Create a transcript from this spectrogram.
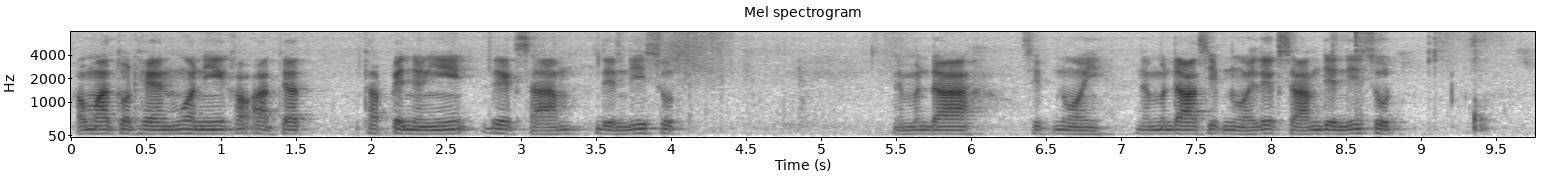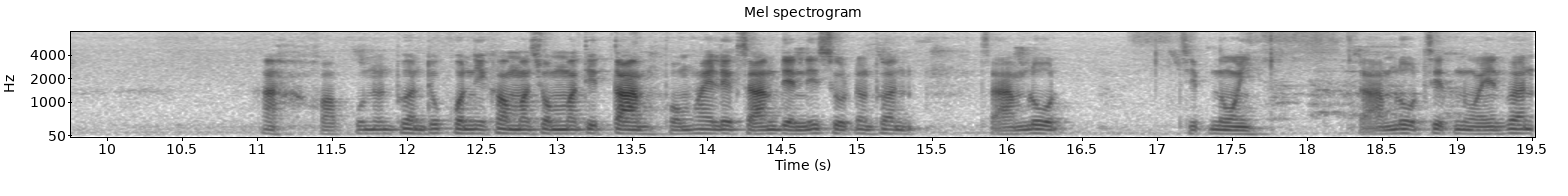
เขามาตัวแทนงวดนี้เขาอาจจะถ้าเป็นอย่างนี้เลขสามเด่นที่สุดในบรรดาสิบหน่วยในบรรดาสิบหน่วยเลขสามเด่นที่สุดอะขอบคุณเพื่อนๆทุกคนที่เข้ามาชมมาติดตาม ผมให้เลขสามเด่นที่สุดเพื่อนๆสามรูดสิบหน่วยสามรูดสิบหน่วยเพื่อน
